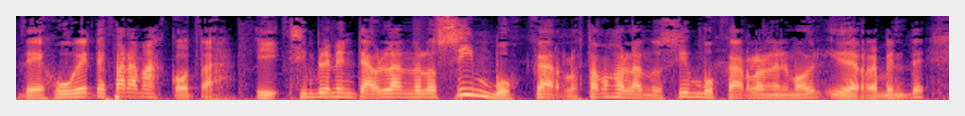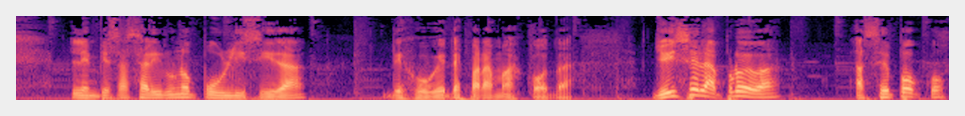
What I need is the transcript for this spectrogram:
de juguetes para mascotas y simplemente hablándolo sin buscarlo, estamos hablando sin buscarlo en el móvil y de repente le empieza a salir uno publicidad de juguetes para mascotas. Yo hice la prueba hace poco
